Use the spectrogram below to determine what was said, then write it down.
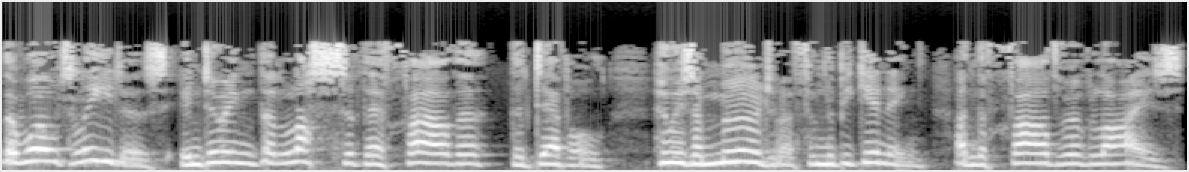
The world's leaders in doing the lusts of their father, the devil, who is a murderer from the beginning and the father of lies,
